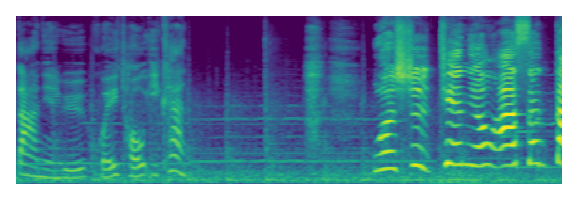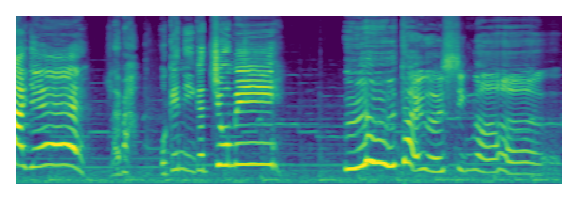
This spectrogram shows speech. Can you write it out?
大鲶鱼回头一看，我是天牛阿三大爷，来吧，我给你一个救命。呃，太恶心了！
